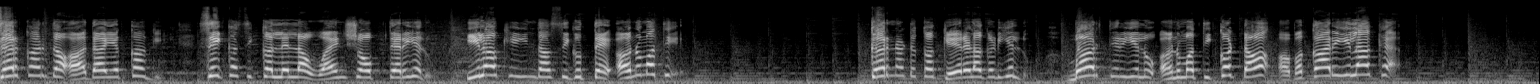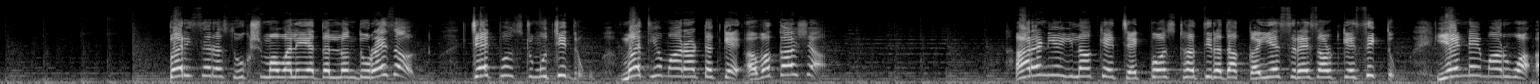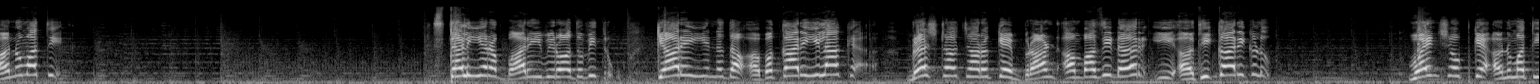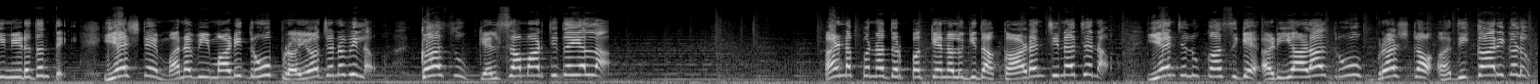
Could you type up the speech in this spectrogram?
ಸರ್ಕಾರದ ಆದಾಯಕ್ಕಾಗಿ ಸಿಕ್ಕ ಸಿಕ್ಕಲ್ಲೆಲ್ಲ ವೈನ್ ಶಾಪ್ ತೆರೆಯಲು ಇಲಾಖೆಯಿಂದ ಸಿಗುತ್ತೆ ಅನುಮತಿ. ಕರ್ನಾಟಕ ಕೇರಳ ಗಡಿಯಲ್ಲೂ ಬಾರ್ ತೆರೆಯಲು ಅನುಮತಿ ಕೊಟ್ಟ ಅಬಕಾರಿ ಇಲಾಖೆ. ಪರಿಸರ ಸೂಕ್ಷ್ಮ ವಲಯದಲ್ಲೊಂದು ರೆಸಾರ್ಟ್ ಚೆಕ್ ಪೋಸ್ಟ್ ಮುಚ್ಚಿದ್ರು ಮದ್ಯ ಮಾರಾಟಕ್ಕೆ ಅವಕಾಶ. ಅರಣ್ಯ ಇಲಾಖೆ ಚೆಕ್ ಪೋಸ್ಟ್ ಹತ್ತಿರದ ಕೈಎಸ್ ರೆಸಾರ್ಟ್ಗೆ ಸಿಕ್ತು. ಎಣ್ಣೆ ಮಾರುವ ಅನುಮತಿ. ಸ್ಥಳೀಯರ ಭಾರಿ ವಿರೋಧವಿದ್ರು. ಕ್ಯಾರೆ ಎನ್ನದ ಅಬಕಾರಿ ಇಲಾಖೆ. ಭ್ರಷ್ಟಾಚಾರಕ್ಕೆ ಬ್ರಾಂಡ್ ಅಂಬಾಸಿಡರ್ ಈ ಅಧಿಕಾರಿಗಳು. ವೈನ್ ಶಾಪ್ಗೆ ಅನುಮತಿ ನೀಡದಂತೆ ಎಷ್ಟೇ ಮನವಿ ಮಾಡಿದ್ರೂ ಪ್ರಯೋಜನವಿಲ್ಲ. ಕಾಸು ಕೆಲಸ ಮಾಡ್ತಿದೆಯಲ್ಲ. ಅಣ್ಣಪ್ಪನ ದರ್ಪಕ್ಕೆ ನಲುಗಿದ ಕಾಡಂಚಿನ ಜನ, ಏಂಜಲು ಕಾಸಿಗೆ ಅಡಿಯಾಳಾದ್ರೂ ಭ್ರಷ್ಟ ಅಧಿಕಾರಿಗಳು.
